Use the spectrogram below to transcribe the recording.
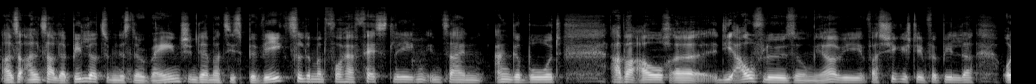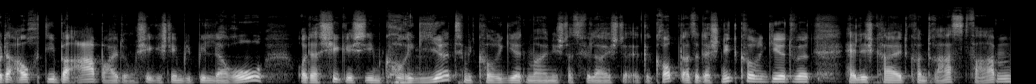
Also Anzahl der Bilder, zumindest eine Range, in der man sich bewegt, sollte man vorher festlegen in seinem Angebot. Aber auch äh, die Auflösung, ja, wie was schicke ich dem für Bilder oder auch die Bearbeitung. Schicke ich dem die Bilder roh oder schicke ich ihm korrigiert? Mit korrigiert meine ich, dass vielleicht äh, gekroppt, also der Schnitt korrigiert wird, Helligkeit, Kontrast, Farben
